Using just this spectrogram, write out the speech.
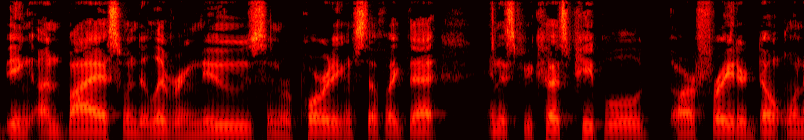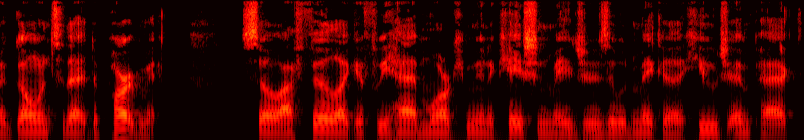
being unbiased when delivering news and reporting and stuff like that. And it's because people are afraid or don't want to go into that department. So I feel like if we had more communication majors, it would make a huge impact.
